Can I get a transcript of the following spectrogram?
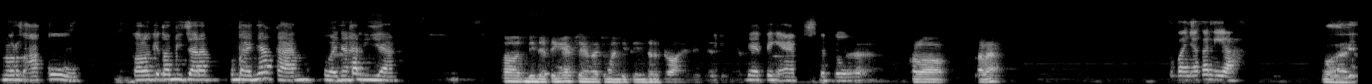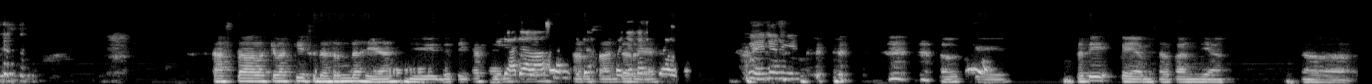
Menurut aku, kalau kita bicara kebanyakan, kebanyakan iya. Oh, di dating apps ya, nggak cuma di Tinder doang ya? Di dating apps, dating apps betul. Uh, kalau Kala? Kebanyakan iya. Wah. Kasta laki-laki sudah rendah ya di dating apps. Tidak ada alasan. Harus sadar ya. Kebanyakan iya. Oke. Okay. Berarti kayak misalkan yang uh,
